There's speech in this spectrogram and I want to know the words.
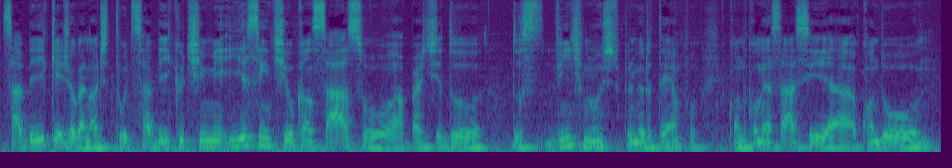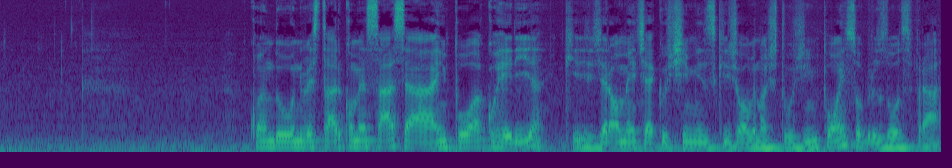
Sabia que ia jogar na altitude, sabia que o time ia sentir o cansaço a partir do, dos 20 minutos do primeiro tempo, quando começasse a. quando quando o universitário começasse a impor a correria, que geralmente é que os times que jogam na altitude impõem sobre os outros para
